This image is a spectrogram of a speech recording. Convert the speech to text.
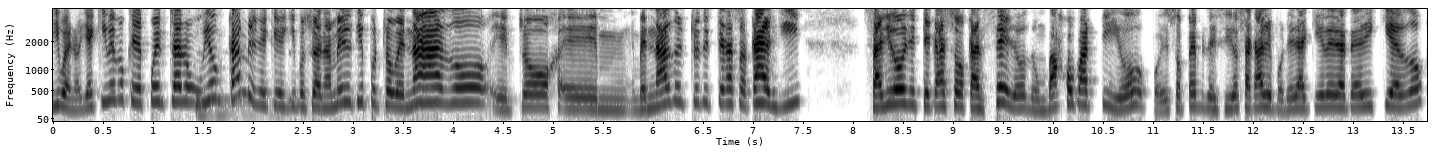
Y bueno, y aquí vemos que después entraron, hubo un cambio en el que equipo ciudadano. A medio tiempo entró Bernardo, entró eh, Bernardo, entró en este caso a Kanji, salió en este caso Cancelo de un bajo partido, por eso Pep decidió sacarle y poner aquí de lateral izquierdo.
